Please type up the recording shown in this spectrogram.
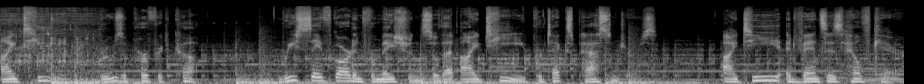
IT brews a perfect cup. We safeguard information so that IT protects passengers. IT advances healthcare.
